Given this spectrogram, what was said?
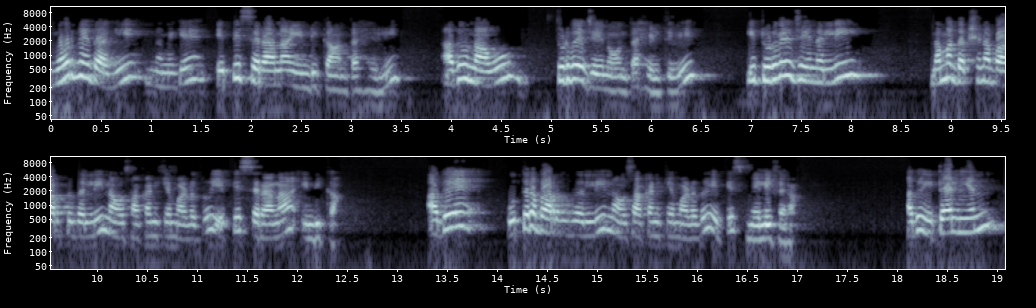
ಮೂರನೇದಾಗಿ ನಮಗೆ ಎಪಿಸೆರಾನಾ ಇಂಡಿಕಾ ಅಂತ ಹೇಳಿ, ಅದು ನಾವು ತುಡುವೆ ಜೇನು ಅಂತ ಹೇಳ್ತೀವಿ. ಈ ತುಡುವೆ ಜೇನಲ್ಲಿ ನಮ್ಮ ದಕ್ಷಿಣ ಭಾರತದಲ್ಲಿ ನಾವು ಸಾಕಾಣಿಕೆ ಮಾಡೋದು ಎಪಿಸೆರಾನಾ ಇಂಡಿಕಾ. ಅದೇ ಉತ್ತರ ಭಾರತದಲ್ಲಿ ನಾವು ಸಾಕಾಣಿಕೆ ಮಾಡೋದು ಎಪಿಸ್ ಮೆಲಿಫೆರಾ. ಅದು ಇಟಾಲಿಯನ್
